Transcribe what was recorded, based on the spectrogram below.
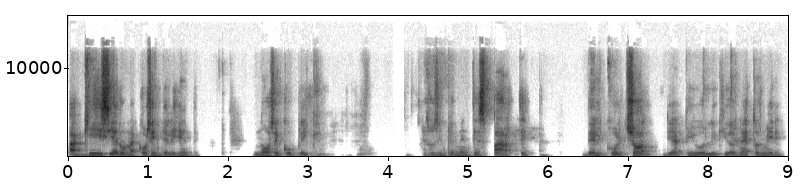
aquí hicieron una cosa inteligente. No se complique. Eso simplemente es parte del colchón de activos líquidos netos. Mire,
